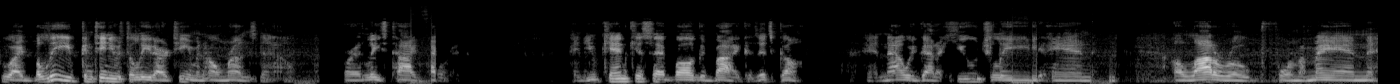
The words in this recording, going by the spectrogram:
who I believe continues to lead our team in home runs now, or at least tied for it. And you can kiss that ball goodbye because it's gone. And now we've got a huge lead, and a lot of rope for my man,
